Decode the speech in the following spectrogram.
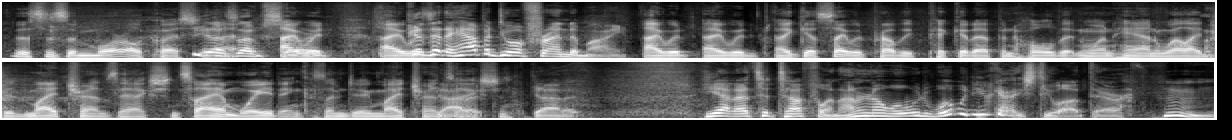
this is a moral question. Yes, I- I'm sorry. I would. I Because would. it happened to a friend of mine. I would. I would. I guess I would probably pick it up and hold it in one hand while I did my transaction. So I am waiting because I'm doing my transaction. Got it. Got it. Yeah, that's a tough one. I don't know what would what would you guys do out there? Hmm.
